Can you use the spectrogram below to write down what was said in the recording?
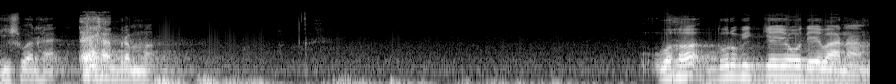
ईश्वर है, ब्रह्म। वह दुर्विज्ञयो देवानाम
